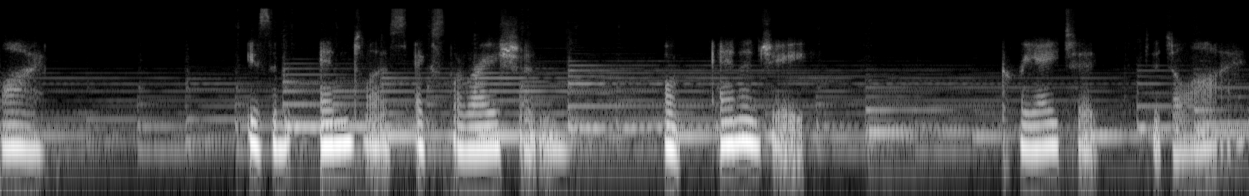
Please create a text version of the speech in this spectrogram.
Life is an endless exploration of energy created to delight.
